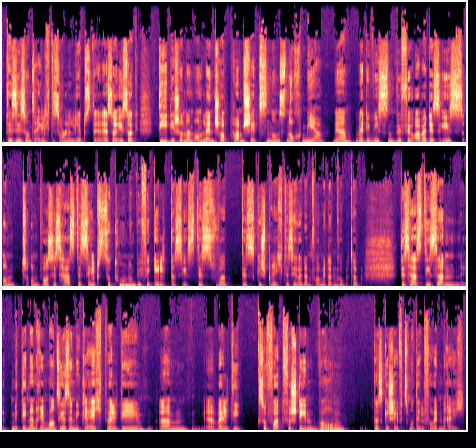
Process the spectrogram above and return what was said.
Das ist uns eigentlich das Allerliebste. Also ich sag, die, die schon einen Online-Shop haben, schätzen uns noch mehr, ja, weil die wissen, wie viel Arbeit es ist und, und was es heißt, das selbst zu tun und wie viel Geld das ist. Das war das Gespräch, das ich heute am Vormittag mhm. gehabt habe. Das heißt, die sind, mit denen reden wir uns irrsinnig leicht, weil die, ähm, äh, weil die sofort verstehen, warum das Geschäftsmodell freudenreich.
